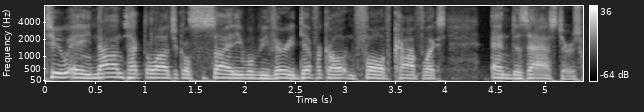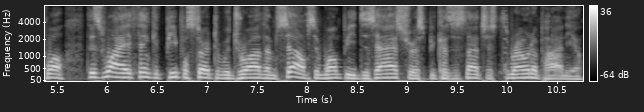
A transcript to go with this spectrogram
to a non-technological society will be very difficult and full of conflicts and disasters. Well, this is why I think if people start to withdraw themselves, it won't be disastrous because it's not just thrown upon you.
